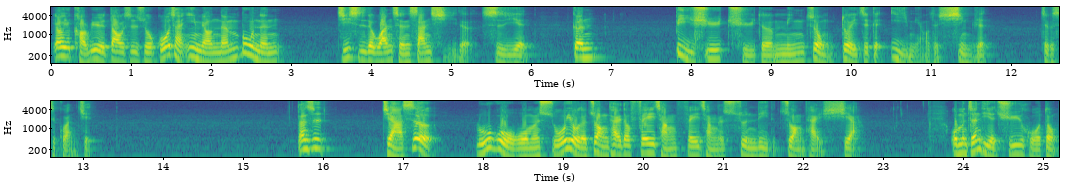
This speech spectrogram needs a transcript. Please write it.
要去考虑的到是说，国产疫苗能不能及时的完成三期的试验，跟必须取得民众对这个疫苗的信任，这个是关键。但是假设。如果我们所有的状态都非常非常的顺利的状态下，我们整体的区域活动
